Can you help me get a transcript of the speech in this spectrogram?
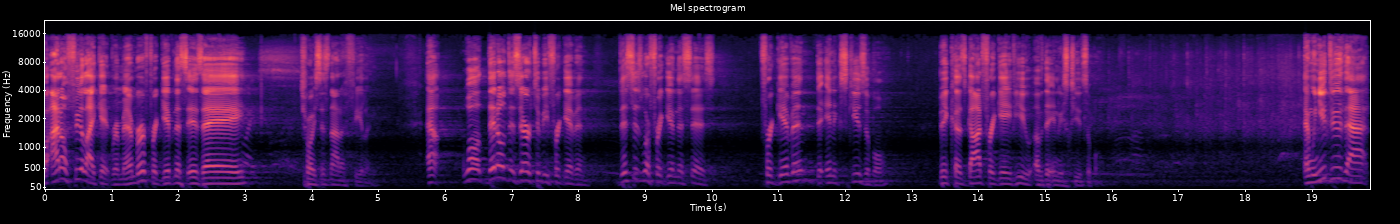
Well, I don't feel like it. Remember, forgiveness is a choice, it's not a feeling. Uh, well, they don't deserve to be forgiven. This is what forgiveness is forgiven the inexcusable because God forgave you of the inexcusable. And when you do that,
